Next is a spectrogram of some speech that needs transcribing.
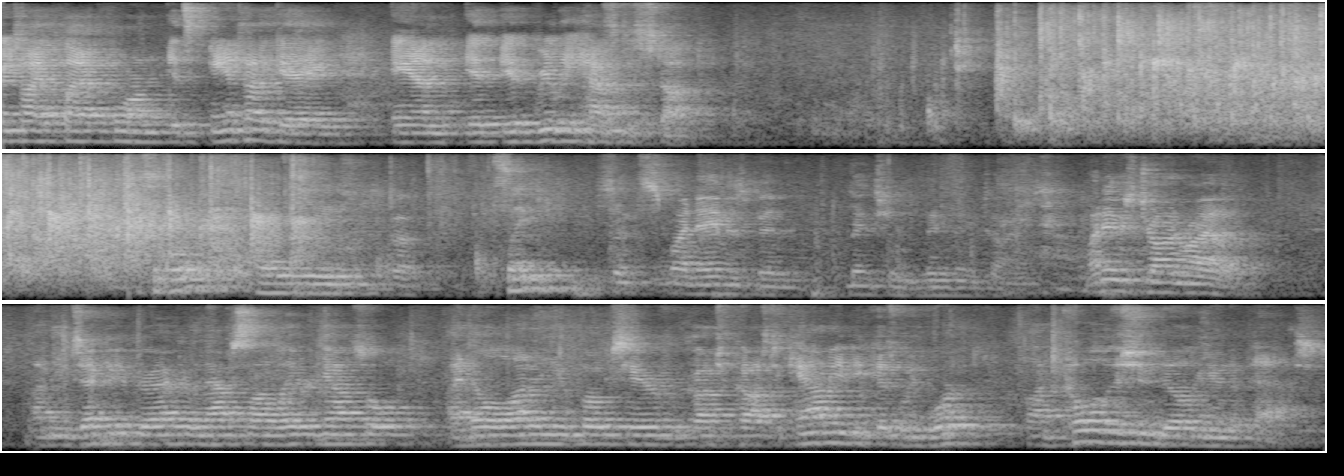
anti-platform, it's anti-gay, and it, it really has to stop. Support of the slate? Since my name has been mentioned many, many times. My name is John Riley. I'm the Executive Director of the Navajo Labor Council. I know a lot of you folks here from Contra Costa County because we've worked on coalition building in the past.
